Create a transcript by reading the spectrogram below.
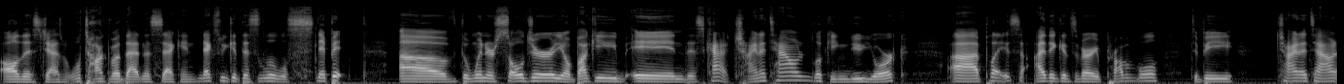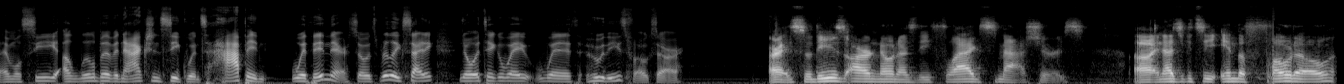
all this jazz. But we'll talk about that in a second. Next, we get this little snippet of the Winter Soldier, you know, Bucky in this kind of Chinatown looking New York uh, place. I think it's very probable to be Chinatown, and we'll see a little bit of an action sequence happen within there. So it's really exciting. Noah, take away with who these folks are. All right, so these are known as the Flag Smashers. Uh, and as you can see in the photo,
